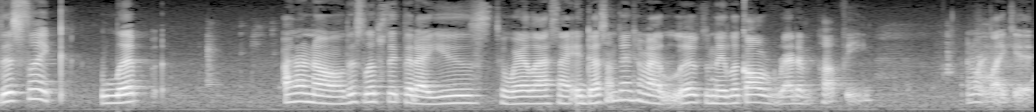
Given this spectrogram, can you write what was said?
this like lip I don't know, this lipstick that I used to wear last night, it does something to my lips and they look all red and puffy. I don't like it.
